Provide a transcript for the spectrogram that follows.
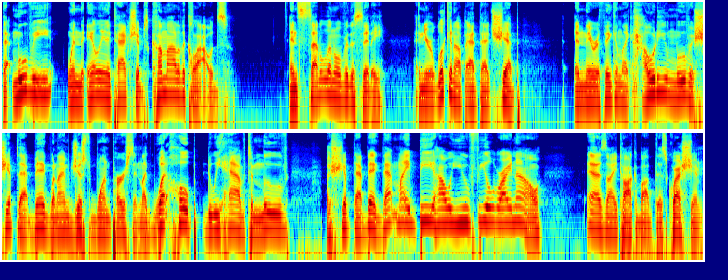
that movie when the alien attack ships come out of the clouds and settle in over the city, and you're looking up at that ship, and they were thinking like, how do you move a ship that big when I'm just one person? Like, what hope do we have to move a ship that big? That might be how you feel right now as I talk about this question.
